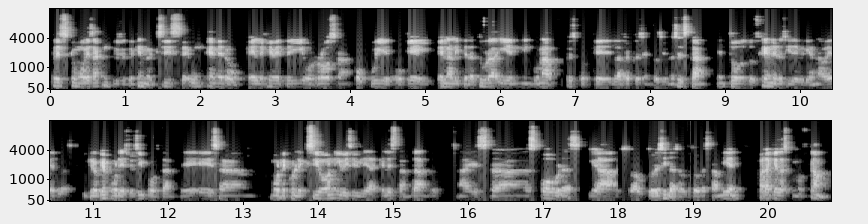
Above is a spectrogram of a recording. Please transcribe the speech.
pues como esa conclusión de que no existe un género LGBTI o rosa o queer o gay en la literatura y en ningún arte, pues porque las representaciones están en todos los géneros y deberían haberlas. Y creo que por eso es importante esa como recolección y visibilidad que le están dando a estas obras y a los autores y las autoras también para que las conozcamos.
